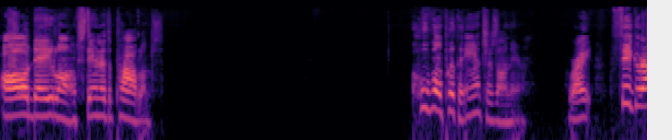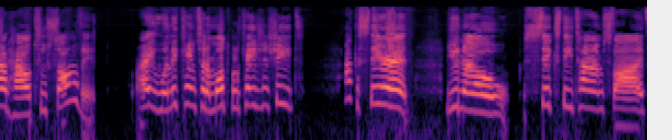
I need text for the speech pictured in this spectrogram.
all day long, staring at the problems. Who gonna put the answers on there, right? Figure out how to solve it, right? When it came to the multiplication sheets, I could stare at, you know, 60 times 5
